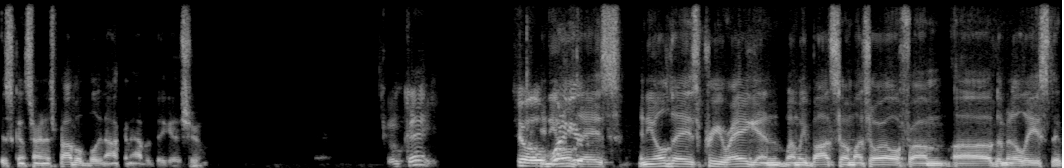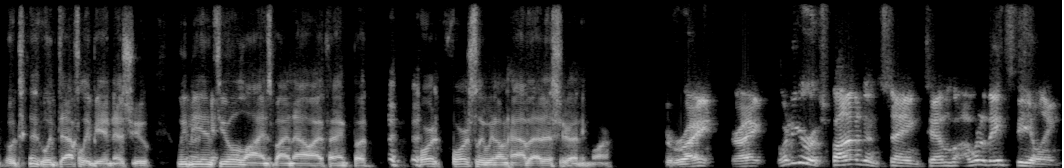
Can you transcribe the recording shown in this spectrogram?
is concerned is probably not going to have a big issue. Okay. So in the old your... days, in the old days pre-Reagan, when we bought so much oil from uh, the Middle East, it would, it would, definitely be an issue. We'd be in fuel lines by now, I think. But fortunately, we don't have that issue anymore. Right, right. What are your respondents saying, Tim? What are they feeling?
